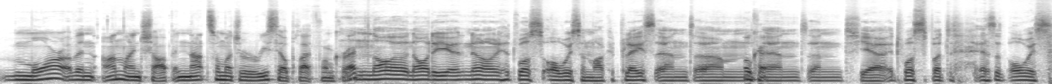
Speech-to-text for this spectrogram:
more of an online shop and not so much of a resale platform, correct? No, no, the no, it was always a marketplace, and um, Okay. and and yeah, it was. But as it always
